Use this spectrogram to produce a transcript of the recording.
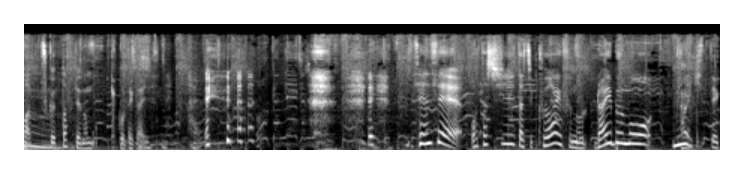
まうんあ作ったっていうのも結構でかいですね。はい。え先生私たちクワイフのライブも見に来て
